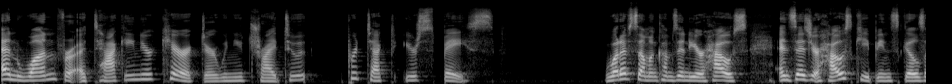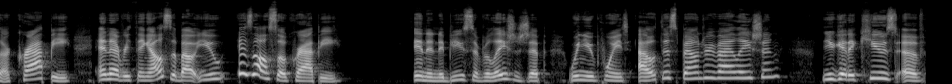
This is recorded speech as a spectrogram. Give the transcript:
and one for attacking your character when you tried to protect your space. What if someone comes into your house and says your housekeeping skills are crappy and everything else about you is also crappy? In an abusive relationship, when you point out this boundary violation, you get accused of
